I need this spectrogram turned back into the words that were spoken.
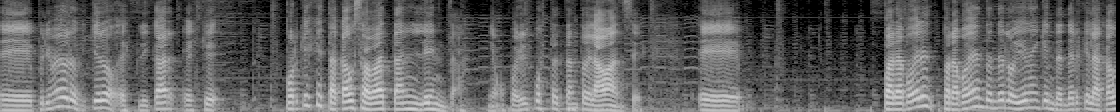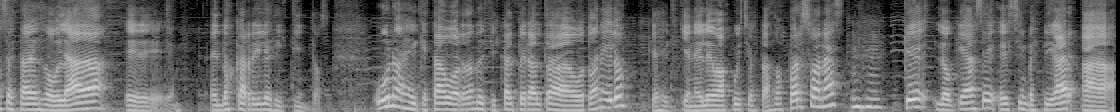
Eh, primero lo que quiero explicar es que ¿por qué es que esta causa va tan lenta? Digamos, ¿Por qué cuesta tanto el avance? Eh, para, poder, para poder entenderlo bien hay que entender que la causa está desdoblada eh, en dos carriles distintos. Uno es el que está abordando el fiscal Peralta Botonero, que es quien eleva a juicio a estas dos personas, que lo que hace es investigar a,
